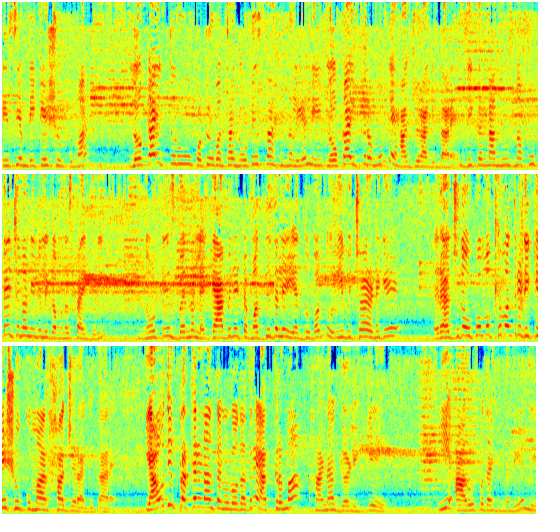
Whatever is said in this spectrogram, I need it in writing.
D C M D K Shivakumar ಲೋಕಾಯುಕ್ತರು ಕೊಟ್ಟಿರುವಂತಹ ನೋಟಿಸ್ನ ಹಿನ್ನೆಲೆಯಲ್ಲಿ ಲೋಕಾಯುಕ್ತರ ಮುಂದೆ ಹಾಜರಾಗಿದ್ದಾರೆ. ಜಿ ಕನ್ನಡ ನ್ಯೂಸ್ನ ಫುಟೇಜ್ ಅನ್ನ ನೀವಿಲ್ಲಿ ಗಮನಿಸ್ತಾ ಇದ್ದೀರಿ. ನೋಟಿಸ್ ಬೆನ್ನಲ್ಲೇ ಕ್ಯಾಬಿನೆಟ್ ಮಧ್ಯದಲ್ಲೇ ಎದ್ದು ಬಂದು ಈ ವಿಚಾರಣೆಗೆ ರಾಜ್ಯದ ಉಪಮುಖ್ಯಮಂತ್ರಿ ಡಿ ಕೆ ಶಿವಕುಮಾರ್ ಹಾಜರಾಗಿದ್ದಾರೆ. ಯಾವುದೇ ಪ್ರಕರಣ ಅಂತ ನೋಡೋದಾದ್ರೆ ಅಕ್ರಮ ಹಣ ಗಳಿಕೆ ಈ ಆರೋಪದ ಹಿನ್ನೆಲೆಯಲ್ಲಿ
